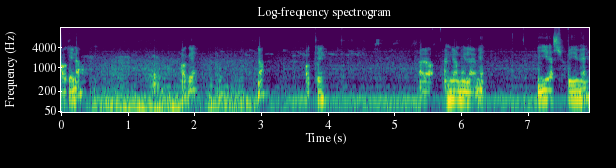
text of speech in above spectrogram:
okay နော် okay နော် okay အဲ့တော့အများနေလိုက်မယ် yes ပေးမယ်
